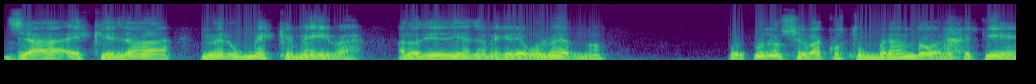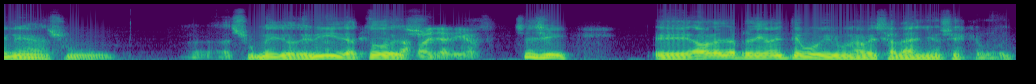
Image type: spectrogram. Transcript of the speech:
ya es que ya no era un mes que me iba, a los 10 días ya me quería volver, ¿no? Porque uno se va acostumbrando a lo que tiene, a su, a su medio de vida, todo eso. Sí, sí. Eh, ahora ya prácticamente voy una vez al año, si es que voy.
